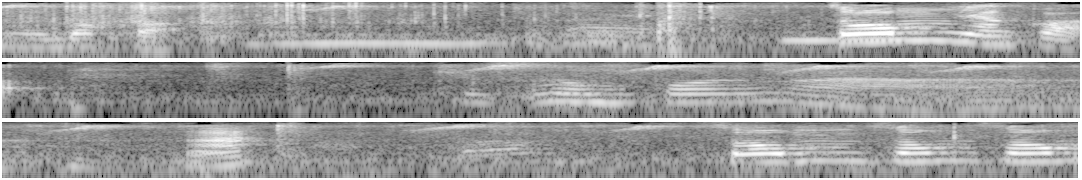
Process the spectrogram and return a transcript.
นี่บอกเกาะจมยังเกาะจะส่งคนหาฮะส้มส้มส้ม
